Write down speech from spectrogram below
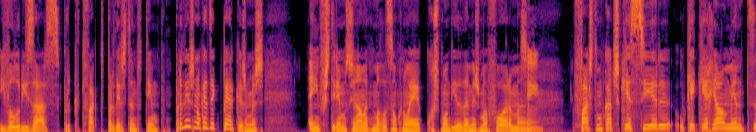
e valorizar-se, porque de facto perderes tanto tempo, perderes não quer dizer que percas, mas a investir emocionalmente numa relação que não é correspondida da mesma forma, Sim. Faz-te um bocado esquecer o que é que é realmente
